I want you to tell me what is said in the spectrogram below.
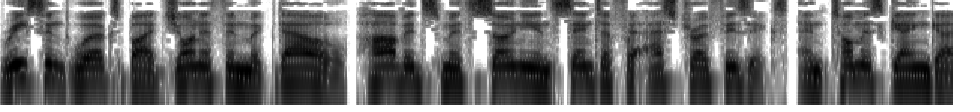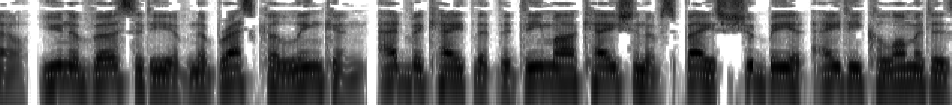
Recent works by Jonathan McDowell Harvard-Smithsonian Center for Astrophysics and Thomas Gangale University of Nebraska-Lincoln advocate that the demarcation of space should be at 80 kilometers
